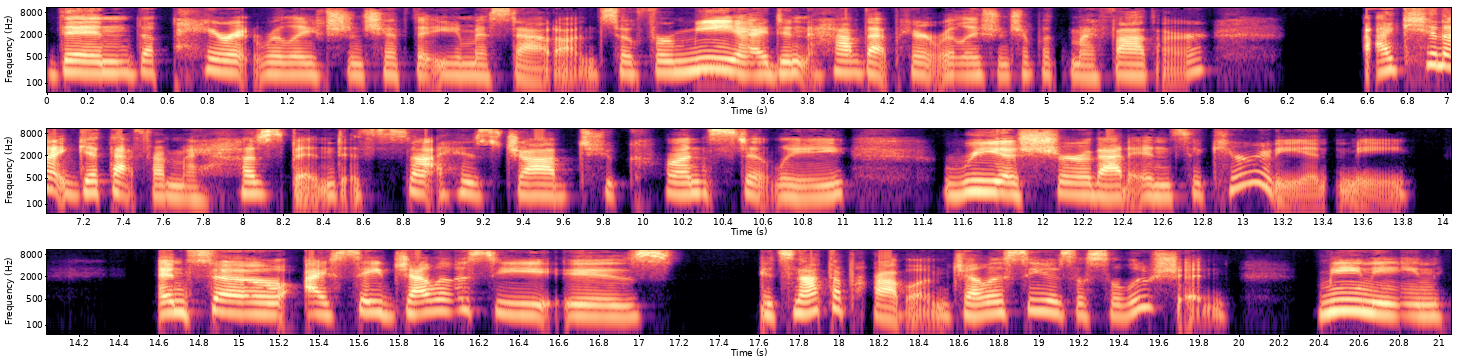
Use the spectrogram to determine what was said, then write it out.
than the parent relationship that you missed out on. So for me, I didn't have that parent relationship with my father. I cannot get that from my husband. It's not his job to constantly reassure that insecurity in me. And so I say jealousy is, it's not the problem. Jealousy is a solution meaning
